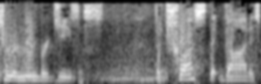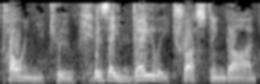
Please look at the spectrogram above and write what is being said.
to remember Jesus. The trust that God is calling you to is a daily trust in God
